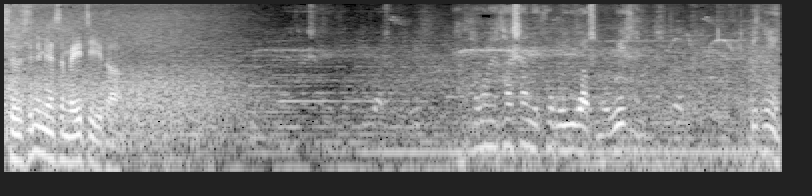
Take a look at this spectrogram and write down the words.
其实心里面是没底的。他万一他上去会不会遇到什么危险？毕竟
